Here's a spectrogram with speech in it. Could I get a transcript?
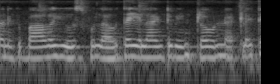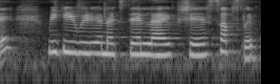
మనకి బాగా యూస్ఫుల్ అవుతాయి ఇలాంటివి ఇంట్లో ఉన్నట్లయితే. మీకు ఈ వీడియో నచ్చితే లైక్ షేర్ సబ్స్క్రైబ్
